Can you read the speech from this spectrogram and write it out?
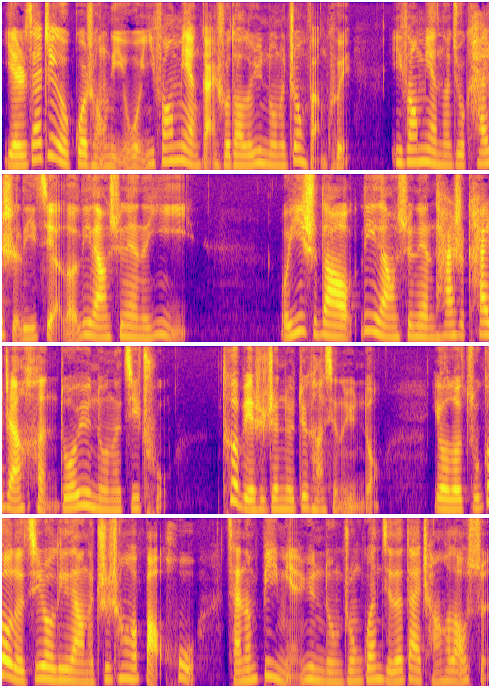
也是在这个过程里，我一方面感受到了运动的正反馈，一方面呢就开始理解了力量训练的意义。我意识到力量训练它是开展很多运动的基础，特别是针对对抗性的运动，有了足够的肌肉力量的支撑和保护，才能避免运动中关节的代偿和劳损。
